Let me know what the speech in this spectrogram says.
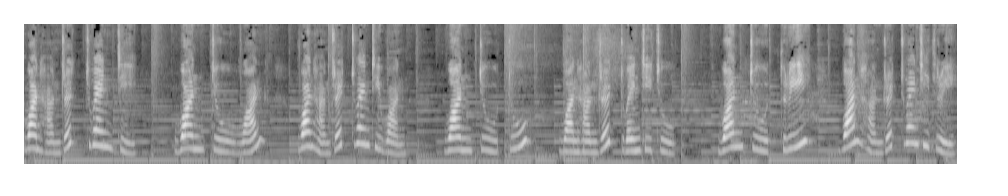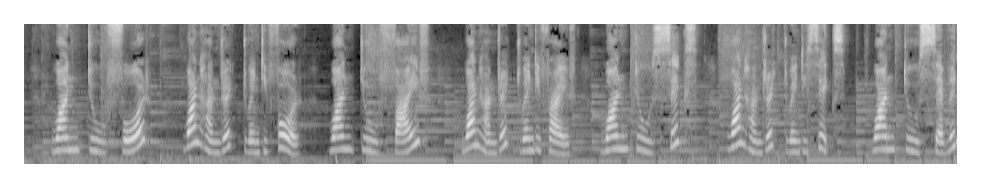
120 1 to 1 121 1 to 2 122 1 to 3 123 1 to 4 124 1 to 5 125 1 to 6 126 1 to 7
